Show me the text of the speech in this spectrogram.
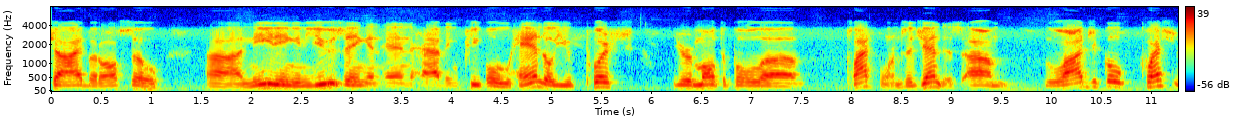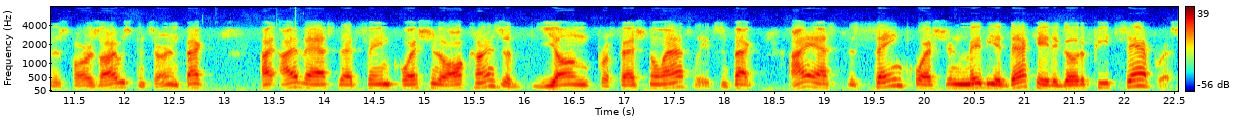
shy, but also uh, needing and using and, and having people who handle you push your multiple uh, platforms, agendas. Um, logical question as far as I was concerned. In fact, I, I've asked that same question to all kinds of young professional athletes. In fact, I asked the same question maybe a decade ago to Pete Sampras,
